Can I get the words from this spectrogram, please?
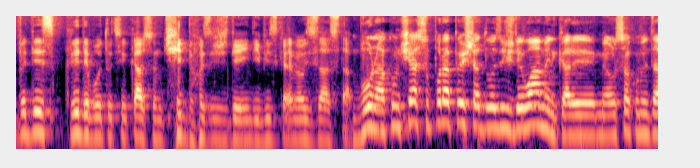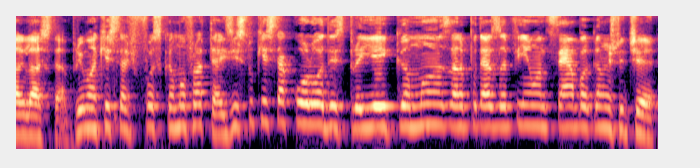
vedeți cât de bătuți în cap sunt cei 20 de indivizi care mi-au zis asta. Bun, acum ce a supărat pe ăștia 20 de oameni care mi-au lăsat comentariile astea? Prima chestie ar fi fost că, mă frate, ai zis tu chestia acolo despre ei, că mă, s-ar putea să fie un țeapă, că nu știu ce.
